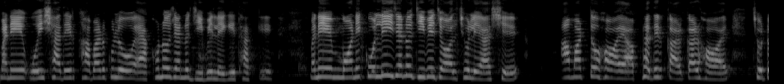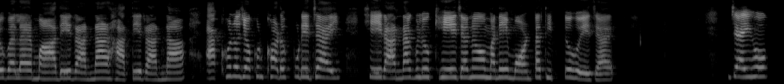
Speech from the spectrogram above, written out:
মানে ওই স্বাদের খাবারগুলো এখনও যেন জিভে লেগে থাকে। মানে মনে করলেই যেন জিভে জল চলে আসে। আমার তো হয়, আপনাদের কার কার হয়? ছোটোবেলার মাদের রান্নার হাতের রান্না এখনও যখন খড়গপুরে যাই, সেই রান্নাগুলো খেয়ে যেন মানে মনটা তৃপ্ত হয়ে যায়। যাই হোক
